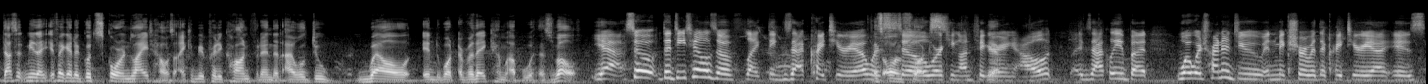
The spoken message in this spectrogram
Does it mean that if I get a good score in Lighthouse, I can be pretty confident that I will do well in whatever they come up with as well? Yeah, so the details of like the exact criteria we're It's all in still working on figuring Yeah. out exactly, but what we're trying to do and make sure with the criteria is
